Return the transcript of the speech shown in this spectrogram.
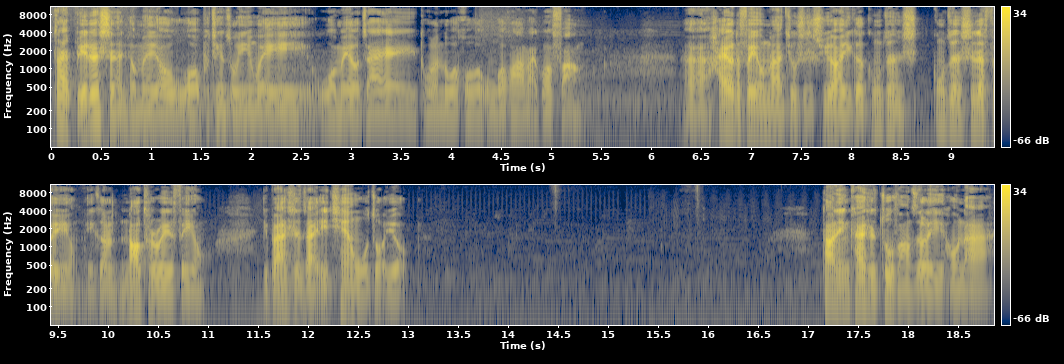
在别的省有没有我不清楚，因为我没有在多伦多或温哥华买过房。呃，还有的费用呢，就是需要一个公证师公证师的费用，一个 notary 的费用，一般是在一千五左右。当您开始住房子了以后呢，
